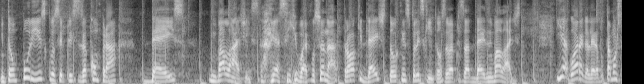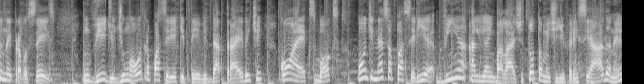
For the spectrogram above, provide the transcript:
Então por isso que você precisa comprar 10 embalagens, tá? É assim que vai funcionar. Troque 10 tokens pela skin, então você vai precisar de 10 embalagens. E agora, galera, vou estar tá mostrando aí para vocês um vídeo de uma outra parceria que teve da Trident com a Xbox, onde nessa parceria vinha ali a embalagem totalmente diferenciada, né?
